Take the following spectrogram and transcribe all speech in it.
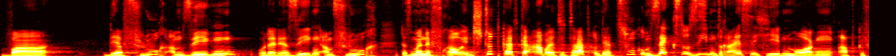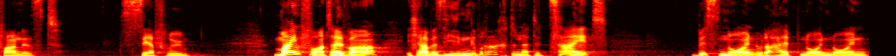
war der Fluch am Segen oder der Segen am Fluch, dass meine Frau in Stuttgart gearbeitet hat und der Zug um 6.37 Uhr jeden Morgen abgefahren ist. Sehr früh. Mein Vorteil war, ich habe sie hingebracht und hatte Zeit, bis neun oder halb neun, neun,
